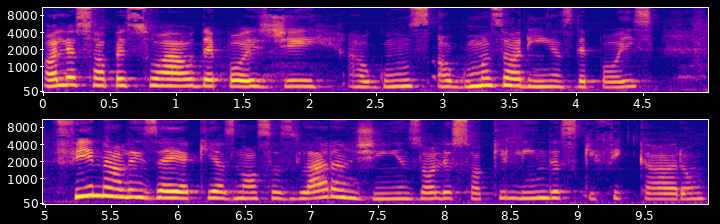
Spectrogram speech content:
Olha só, pessoal, depois de alguns, algumas horinhas depois, finalizei aqui as nossas laranjinhas. Olha só que lindas que ficaram.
